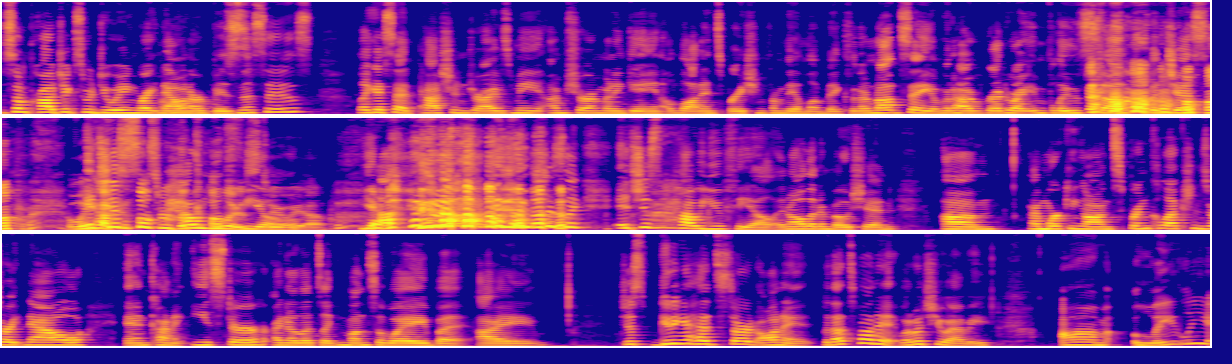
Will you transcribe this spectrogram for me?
some projects we're doing right now in our Oh, yes. businesses. Like I said, passion drives me. I'm sure I'm going to gain a lot of inspiration from the Olympics, and I'm not saying I'm going to have red, white, and blue stuff, but just well, it's just how the you feel. too. Yeah. yeah, it's just like it's just how you feel and all that emotion. Um, I'm working on spring collections right now and kind of Easter. I know that's like months away, but I just getting a head start on it. But that's about it. What about you, Abby? Um, lately,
